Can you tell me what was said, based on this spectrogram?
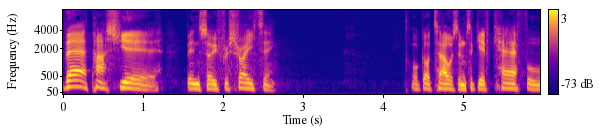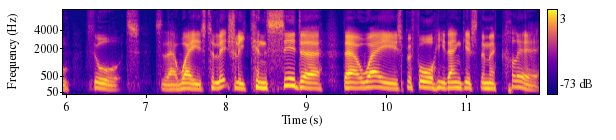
their past year been so frustrating? Well, God tells them to give careful thought to their ways, to literally consider their ways before He then gives them a clear,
